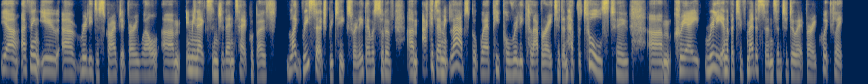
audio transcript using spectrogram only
Yeah, I think you uh, really described it very well. Um, Immunex and Genentech were both like research boutiques, really. They were sort of um, academic labs, but where people really collaborated and had the tools to um, create really innovative medicines and to do it very quickly.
